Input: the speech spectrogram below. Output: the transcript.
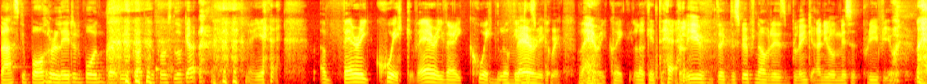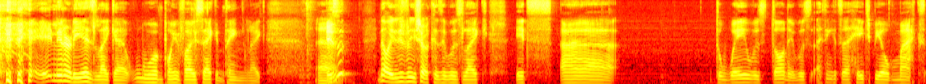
basketball related one that we've gotten the first look at. yeah, a very quick, very very quick look Very quick. very quick look into. I believe the description of it is blink and you'll miss it preview. it literally is like a 1.5 second thing. Like, uh, is it? No, it is really short because it was like it's uh the way it was done. It was I think it's a HBO Max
